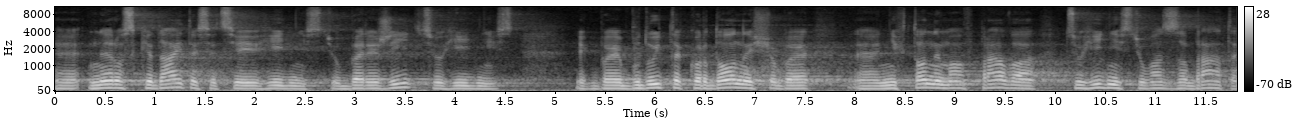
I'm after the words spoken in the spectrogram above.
е, не розкидайтеся цією гідністю, бережіть цю гідність, якби будуйте кордони, щоб е, ніхто не мав права цю гідність у вас забрати,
